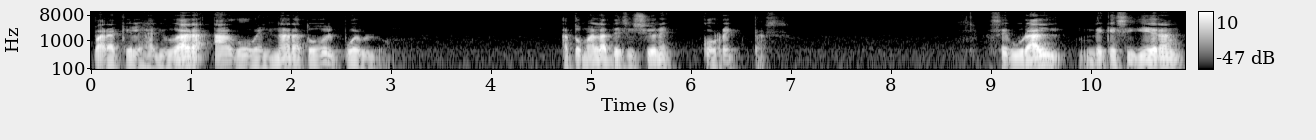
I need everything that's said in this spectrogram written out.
Para que les ayudara a gobernar a todo el pueblo, a tomar las decisiones correctas, asegurar de que siguieran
